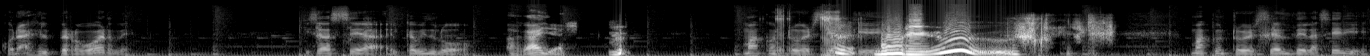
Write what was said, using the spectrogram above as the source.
Coraje, el perro guarde. Quizás sea el capítulo Agallas. más controversial que Murió. más controversial de la serie,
